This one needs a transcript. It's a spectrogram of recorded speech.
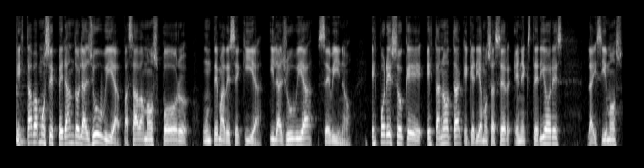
Estábamos esperando la lluvia, pasábamos por un tema de sequía y la lluvia se vino. Es por eso que esta nota que queríamos hacer en exteriores la hicimos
